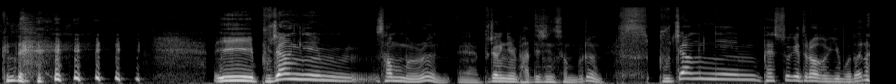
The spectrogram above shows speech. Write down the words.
근데 이 부장님 선물은 예, 부장님이 받으신 선물은 부장님 뱃속에 들어가기보다는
